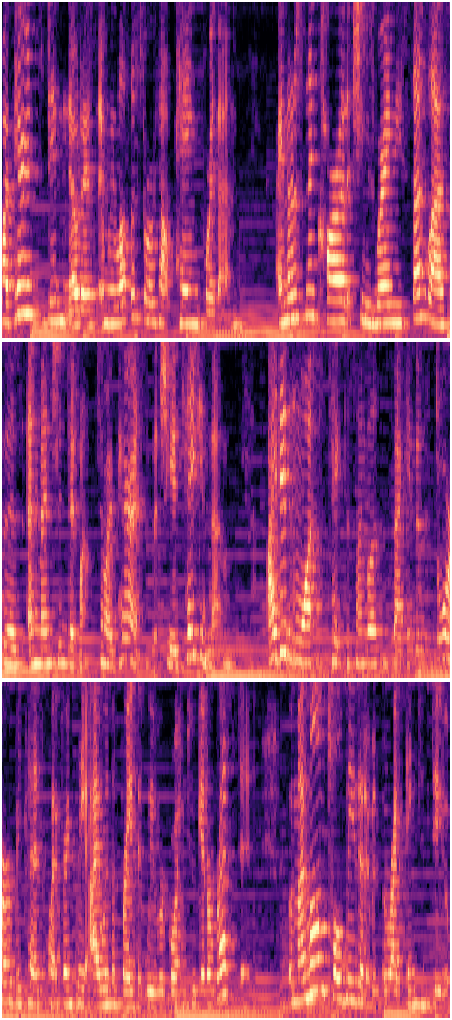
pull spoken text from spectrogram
My parents didn't notice, and we left the store without paying for them. I noticed in the car that she was wearing these sunglasses and mentioned it to my parents that she had taken them. I didn't want to take the sunglasses back into the store because, quite frankly, I was afraid that we were going to get arrested. But my mom told me that it was the right thing to do.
